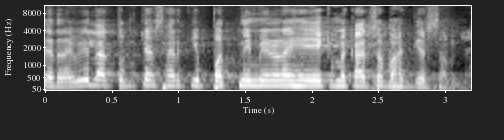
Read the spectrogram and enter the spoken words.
तर रवीला तुमच्यासारखी पत्नी मिळणं हे एकमेकाचं भाग्य समजा.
